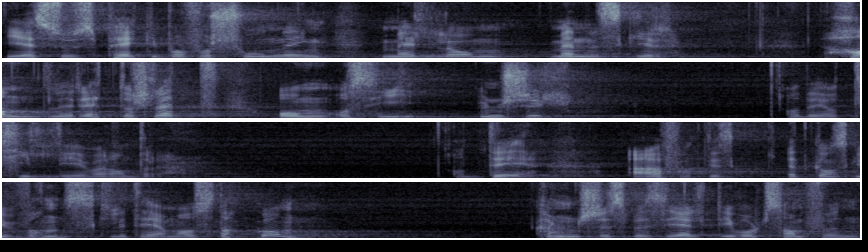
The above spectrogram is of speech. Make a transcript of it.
Jesus peker på forsoning mellom mennesker. Det handler rett og slett om å si unnskyld og det å tilgi hverandre. Og det er faktisk et ganske vanskelig tema å snakke om. Kanskje spesielt i vårt samfunn.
